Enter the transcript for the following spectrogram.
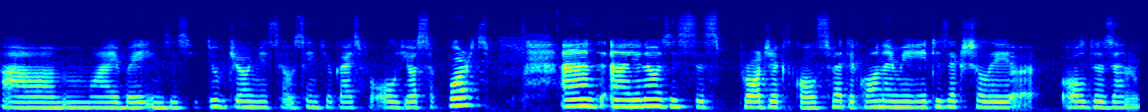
um, my way in this youtube journey. So thank you guys for all your support. And uh, you know this is project called sweat economy. It is actually uh, older than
